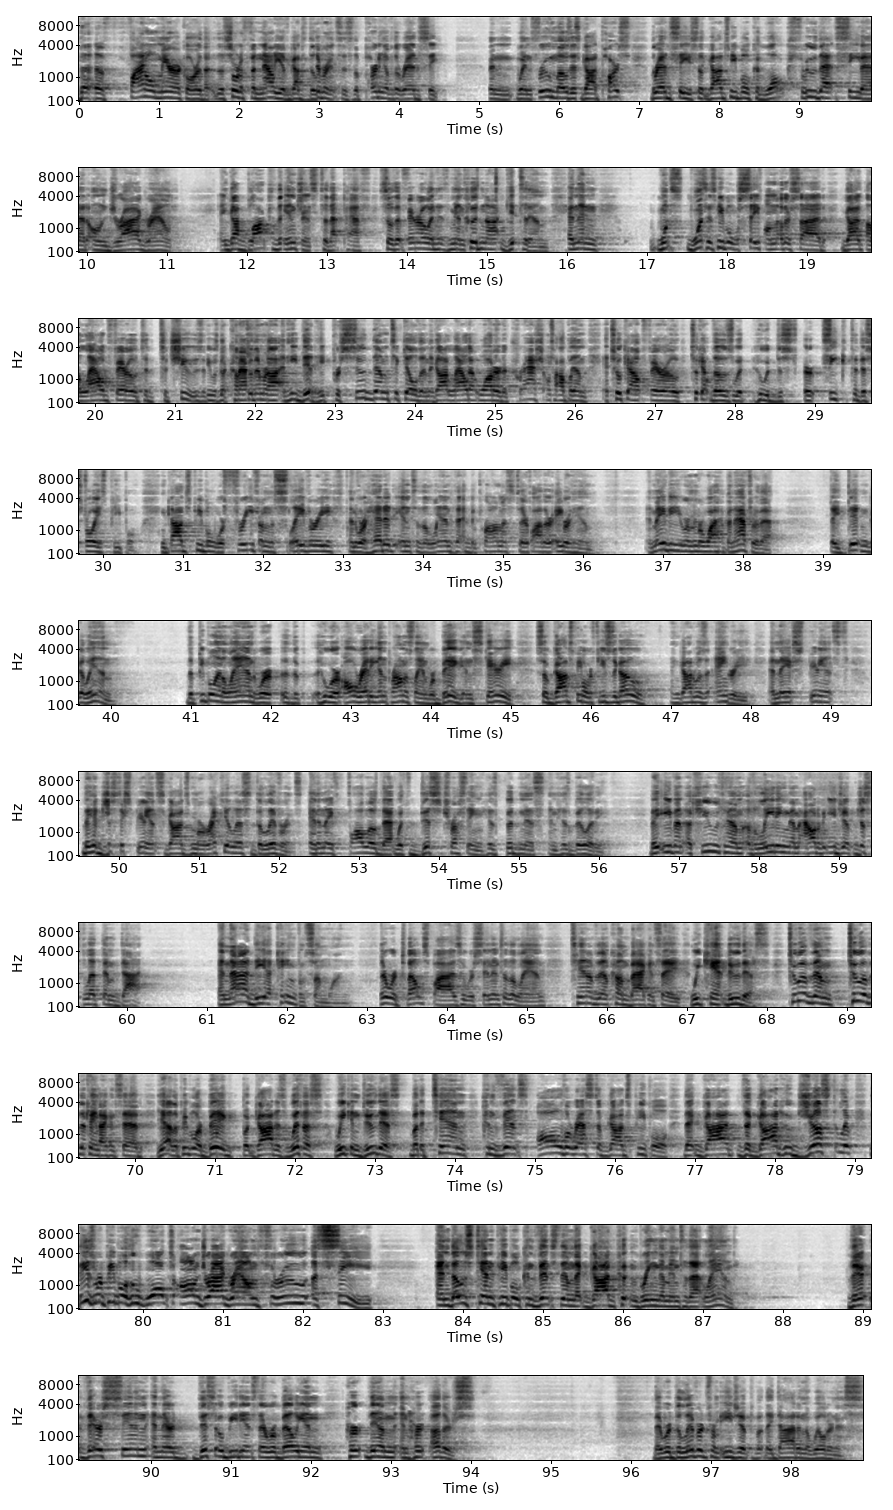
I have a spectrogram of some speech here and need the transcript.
the, the, final miracle, or the, the sort of finality of God's deliverance, is the parting of the Red Sea. When, when through Moses, God parts the Red Sea so that God's people could walk through that seabed on dry ground. And God blocked the entrance to that path so that Pharaoh and his men could not get to them. And then once, once his people were safe on the other side, God allowed Pharaoh to, to choose if he was going to come after them or not, and he did. He pursued them to kill them, and God allowed that water to crash on top of them and took out Pharaoh, took out those who would, who would er, seek to destroy his people. And God's people were free from the slavery and were headed into the land that had been promised to their father Abraham. And maybe you remember what happened after that. They didn't go in. The people in the land were, the, who were already in the promised land were big and scary, so God's people refused to go and God was angry, and they experienced, they had just experienced God's miraculous deliverance, and then they followed that with distrusting his goodness and his ability. They even accused him of leading them out of Egypt just let them die. And that idea came from someone. There were 12 spies who were sent into the land. 10 of them come back and say, We can't do this. Two of them, two of them came back and said, yeah, the people are big, but God is with us. We can do this. But the 10 convinced all the rest of God's people that God, the God who just delivered, these were people who walked on dry ground through a sea. And those 10 people convinced them that God couldn't bring them into that land. Their, their sin and their disobedience, their rebellion hurt them and hurt others. They were delivered from Egypt, but they died in the wilderness.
